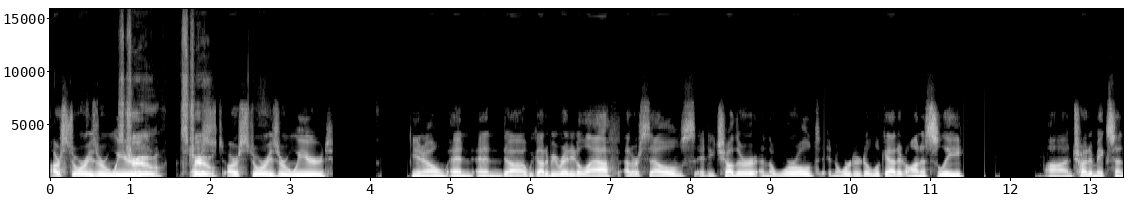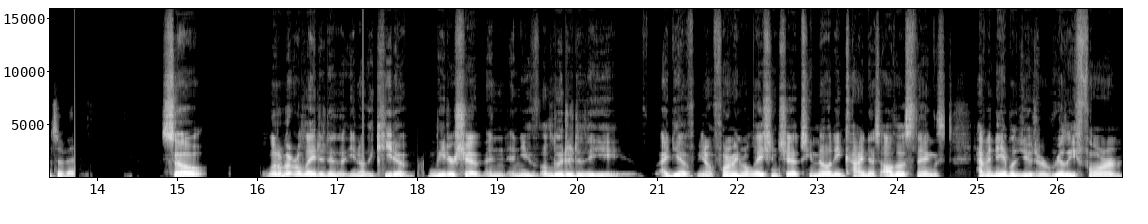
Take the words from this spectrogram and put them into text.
our stories are weird. It's true. It's true. Our, our stories are weird. You know, and and uh, we got to be ready to laugh at ourselves, at each other, and the world in order to look at it honestly uh, and try to make sense of it. So a little bit related to the, you know the key to leadership, and and you've alluded to the idea of you know forming relationships, humility, kindness, all those things have enabled you to really form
